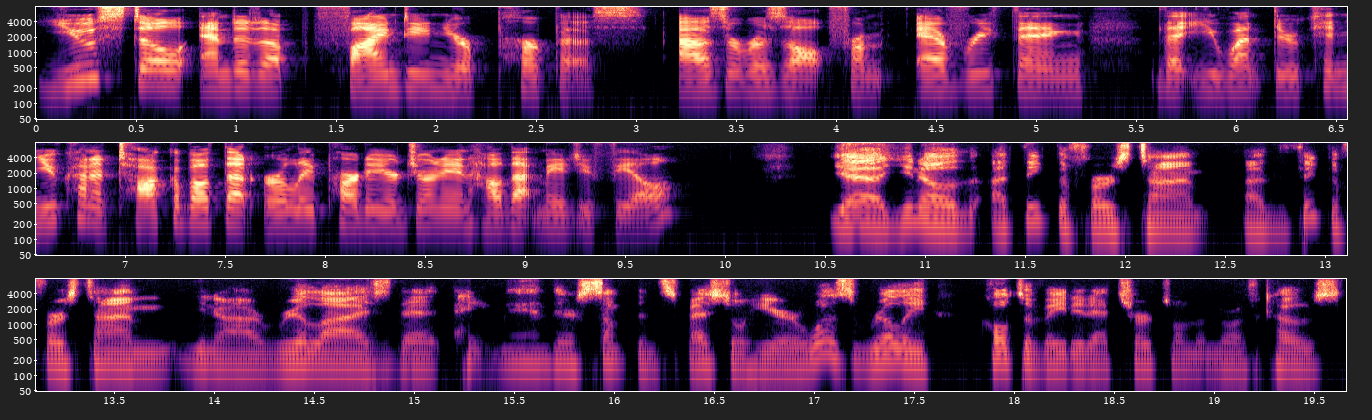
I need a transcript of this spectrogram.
you still ended up finding your purpose as a result from everything that you went through. Can you kind of talk about that early part of your journey and how that made you feel? Yeah, you know, I think the first time, I think the first time, you know, I realized that, hey, man, there's something special here was really cultivated at church on the North Coast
